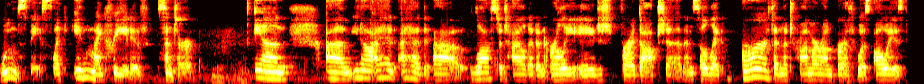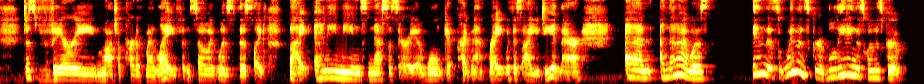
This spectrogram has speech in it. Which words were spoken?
womb space, like in my creative center. And um, you know, I had I had uh, lost a child at an early age for adoption, and so like birth and the trauma around birth was always just very much a part of my life. And so it was this like by any means necessary, I won't get pregnant, right, with this IUD in there. And and then I was in this women's group, leading this women's group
